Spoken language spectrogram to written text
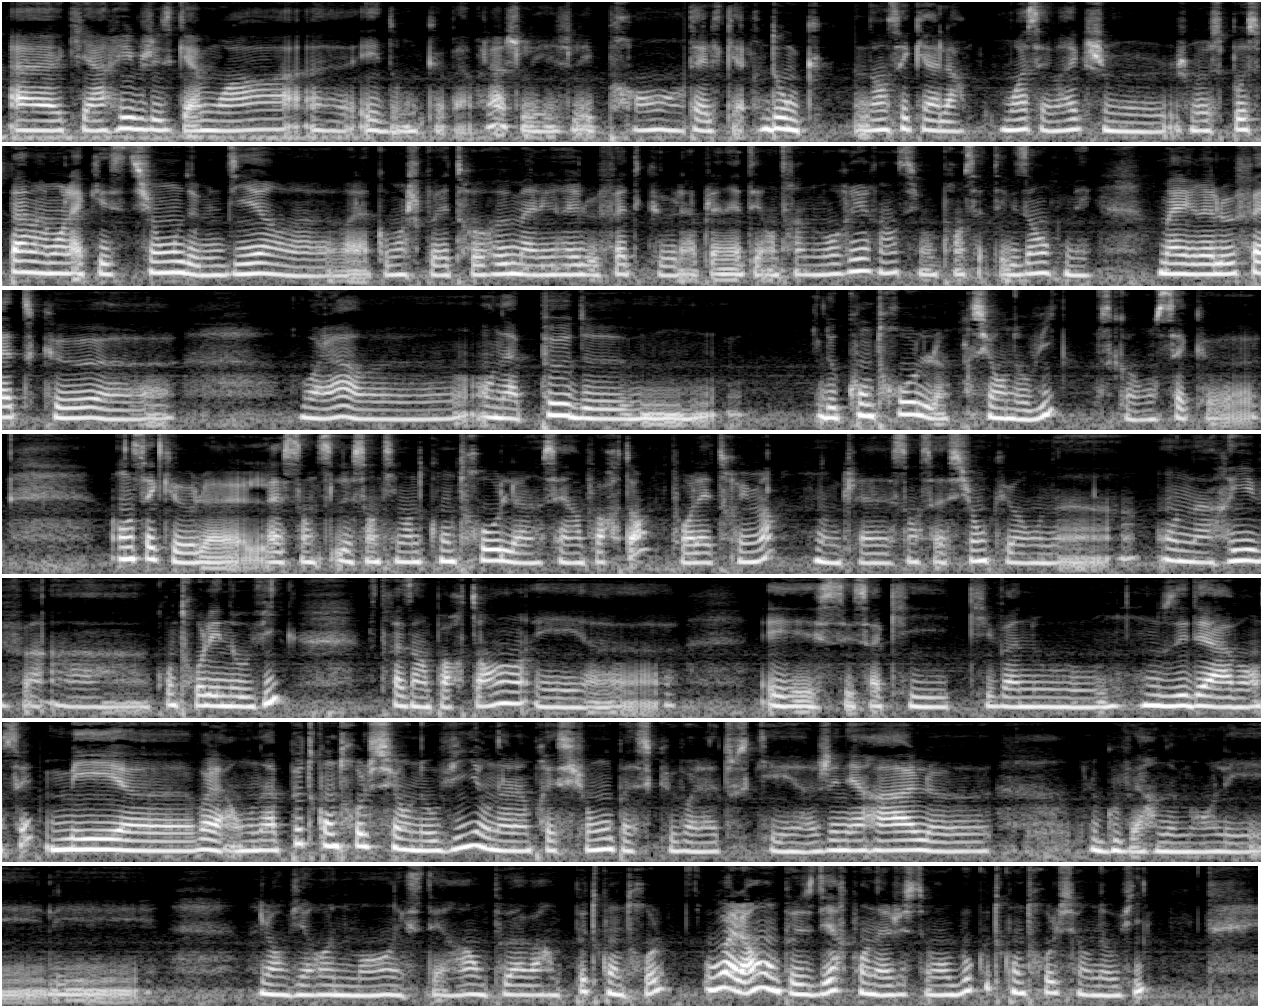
euh, qui arrivent jusqu'à moi, euh, et donc bah, voilà, je les, je les prends telles quelles. Donc, dans ces cas-là, moi c'est vrai que je me, me pose pas vraiment la question de me dire euh, voilà comment je peux être heureux malgré le fait que la planète est en train de mourir, hein, si on prend cet exemple, mais malgré le fait que voilà, on a peu de de contrôle sur nos vies, parce qu'on sait que, on sait que le, le sentiment de contrôle, c'est important pour l'être humain. Donc la sensation qu'on on arrive à contrôler nos vies, c'est très important et, euh, et c'est ça qui, qui, va nous, nous aider à avancer. Mais euh, voilà, on a peu de contrôle sur nos vies, on a l'impression, parce que voilà, tout ce qui est général, euh, le gouvernement, les, les l'environnement, etc. On peut avoir un peu de contrôle. Ou alors on peut se dire qu'on a justement beaucoup de contrôle sur nos vies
